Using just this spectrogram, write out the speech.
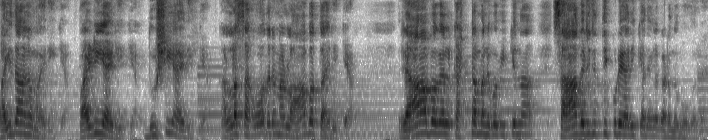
പൈതാഹമായിരിക്കാം പഴിയായിരിക്കാം ദുഷിയായിരിക്കാം കള്ള സഹോദരമുള്ള ആപത്തായിരിക്കാം. രാപകൽ കഷ്ടം അനുഭവിക്കുന്ന സാഹചര്യത്തിൽ കൂടെ ആയിരിക്കാം നിങ്ങൾ കടന്നു പോകുന്നത്.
